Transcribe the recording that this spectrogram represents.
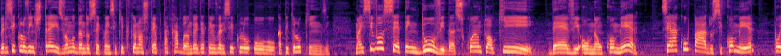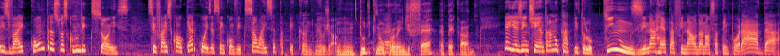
Versículo 23, vamos dando sequência aqui porque o nosso tempo está acabando, ainda tem o versículo, o, capítulo 15. Mas se você tem dúvidas quanto ao que deve ou não comer, será culpado se comer, pois vai contra as suas convicções. Se faz qualquer coisa sem convicção, aí você tá pecando, meu jovem. Uhum. Tudo que não provém de fé é pecado. E aí a gente entra no capítulo 15, na reta final da nossa temporada.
